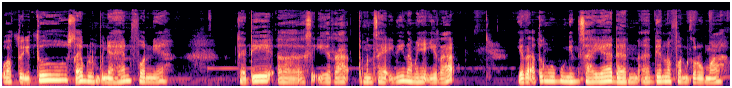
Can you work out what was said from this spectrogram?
waktu itu saya belum punya handphone ya. Jadi uh, si Ira teman saya ini namanya Ira. Ira tuh ngubungin saya dan uh, dia nelfon ke rumah.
